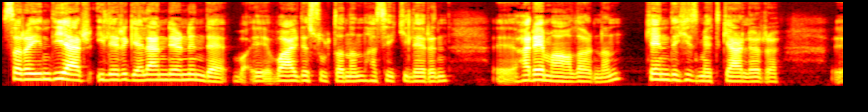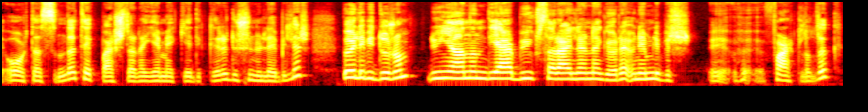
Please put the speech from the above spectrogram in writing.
sarayın diğer ileri gelenlerinin de e, valide sultanın, hasikilerin, e, harem ağalarının kendi hizmetkarları e, ortasında tek başlarına yemek yedikleri düşünülebilir. Böyle bir durum dünyanın diğer büyük saraylarına göre önemli bir e, farklılık.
